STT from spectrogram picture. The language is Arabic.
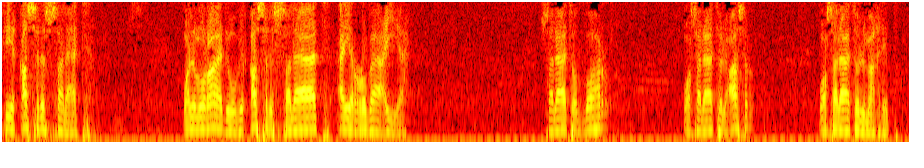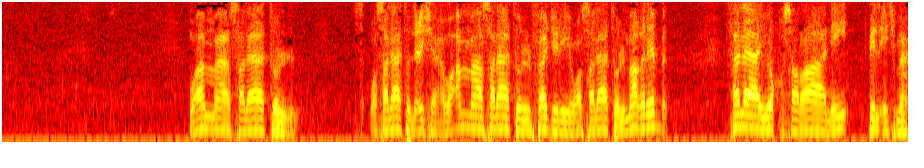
في قصر الصلاة والمراد بقصر الصلاة أي الرباعية. صلاة الظهر وصلاة العصر وصلاة المغرب. وأما صلاة وصلاة العشاء وأما صلاة الفجر وصلاة المغرب فلا يقصران بالإجماع.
